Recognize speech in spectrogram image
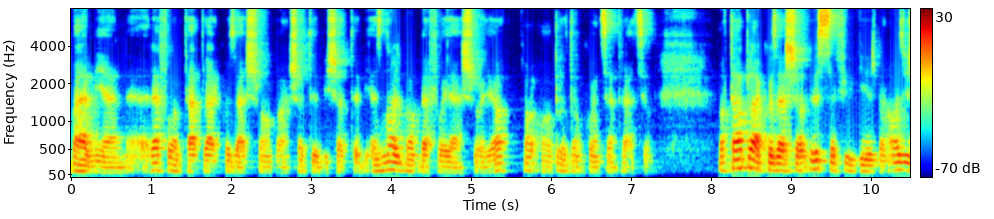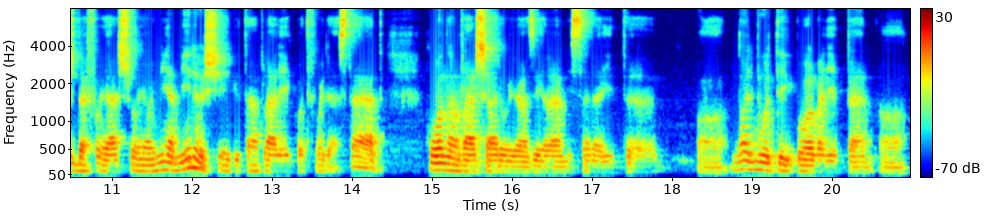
bármilyen eh, reformtáplálkozáson van, stb. stb. Ez nagyban befolyásolja a, a proton koncentrációt. A táplálkozással összefüggésben az is befolyásolja, hogy milyen minőségű táplálékot fogyaszt. Tehát honnan vásárolja az élelmiszereit a nagymultikból, vagy éppen a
